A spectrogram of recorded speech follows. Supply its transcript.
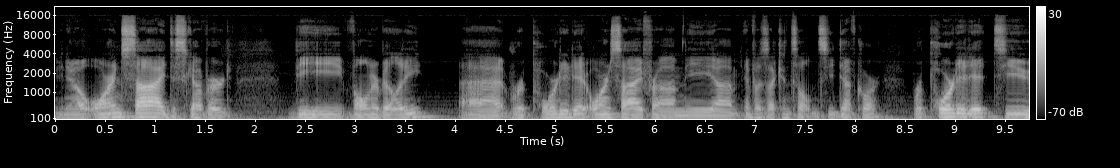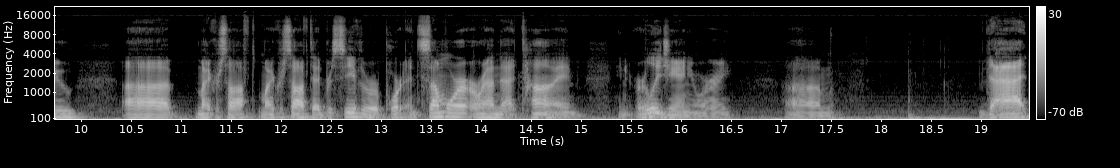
You know, Orange discovered the vulnerability uh, reported it, Orange Tsai from the um, InfoSec consultancy DevCore, reported it to uh, Microsoft. Microsoft had received the report, and somewhere around that time, in early January, um, that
